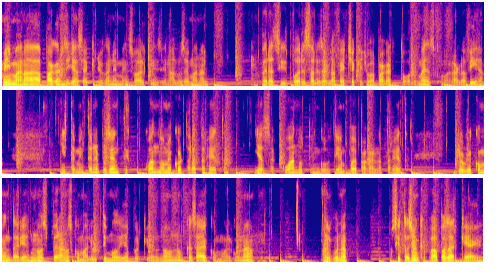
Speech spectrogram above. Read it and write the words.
me van a pagar, si ya sea que yo gane mensual, quincenal o semanal, para así poder establecer la fecha que yo voy a pagar todos los meses, como dejarla fija. Y también tener presente cuándo me corta la tarjeta y hasta cuándo tengo tiempo de pagar la tarjeta. Yo recomendaría no esperarnos como al último día porque uno nunca sabe como alguna alguna situación que pueda pasar que,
